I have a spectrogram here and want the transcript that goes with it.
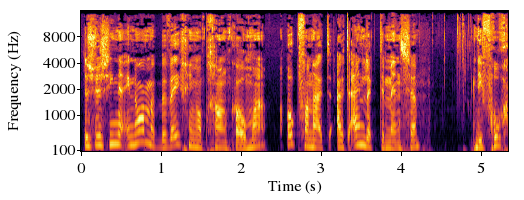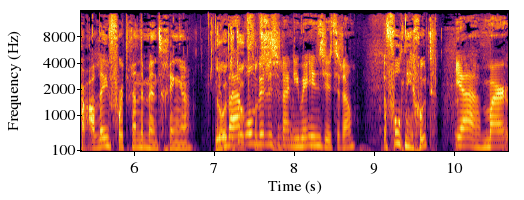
Dus we zien een enorme beweging op gang komen. Ook vanuit uiteindelijk de mensen die vroeger alleen voor het rendement gingen. Waarom van- willen ze daar niet meer in zitten dan? Dat voelt niet goed. Ja, maar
